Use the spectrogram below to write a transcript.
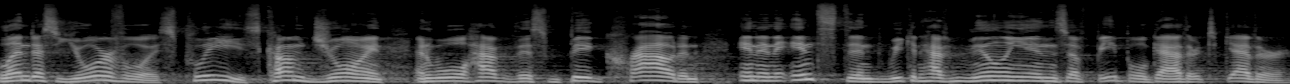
Lend us your voice. Please come join, and we'll have this big crowd. And in an instant, we can have millions of people gathered together.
